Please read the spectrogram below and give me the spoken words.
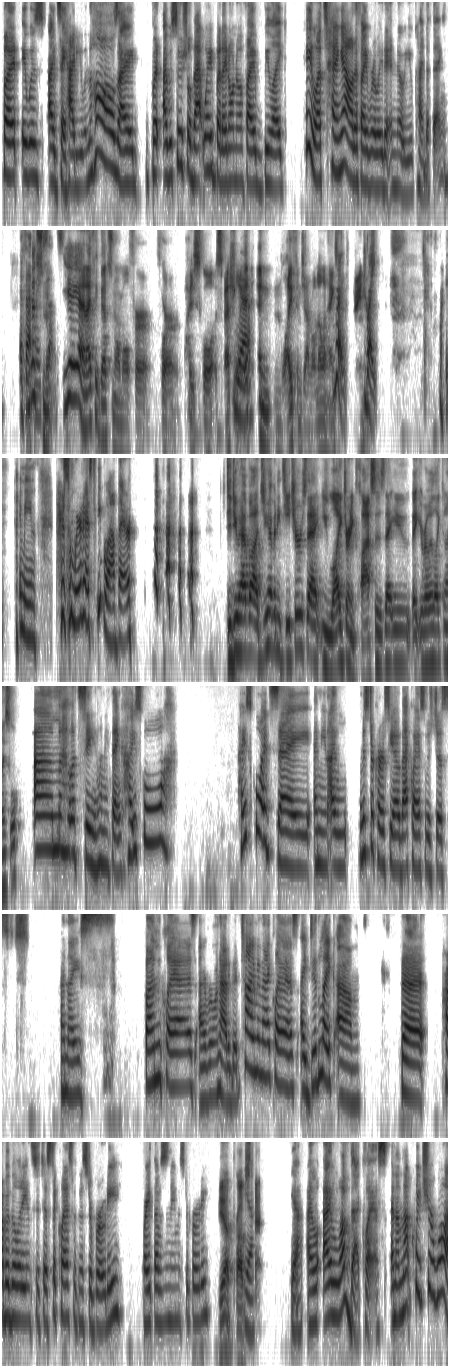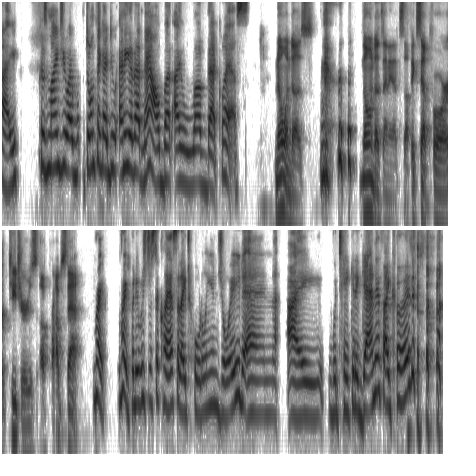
But it was I'd say hi to you in the halls. I but I was social that way, but I don't know if I'd be like, hey, let's hang out if I really didn't know you kind of thing. If that that's makes no- sense. Yeah, yeah. And I think that's normal for for high school, especially yeah. and, and life in general. No one hangs right. with strangers. Right. right. I mean, there's some weird ass people out there. did you have uh did you have any teachers that you liked or any classes that you that you really liked in high school? Um, let's see. Let me think. High school. High school, I'd say, I mean, I Mr. Curcio, that class was just a nice, fun class. Everyone had a good time in that class. I did like um, the probability and statistic class with Mr. Brody, right? That was his name, Mr. Brody. Yeah, props. Yeah, yeah. I I love that class, and I'm not quite sure why, because mind you, I don't think I do any of that now, but I love that class. No one does. no one does any of that stuff except for teachers of prob stat. Right. Right. But it was just a class that I totally enjoyed and I would take it again if I could.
